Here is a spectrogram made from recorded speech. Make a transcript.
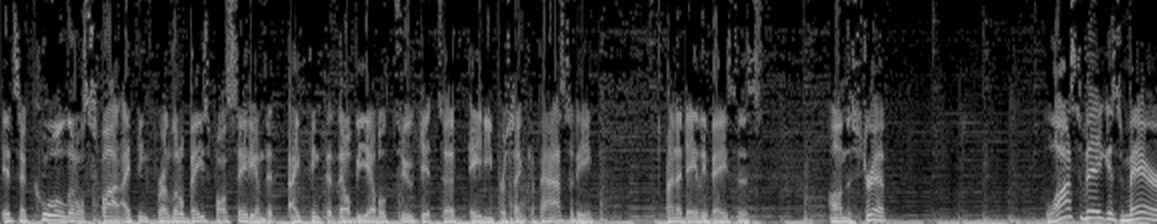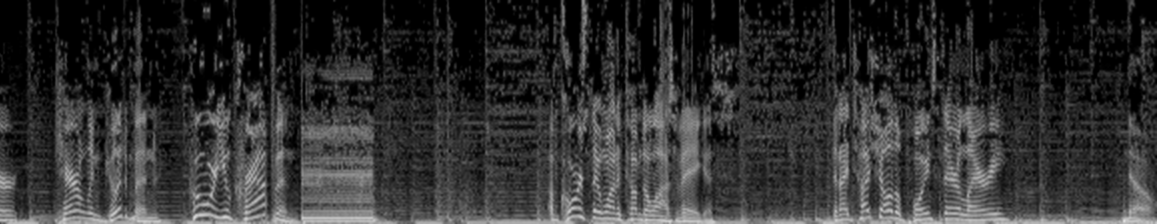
it's a cool little spot, I think, for a little baseball stadium that I think that they'll be able to get to 80% capacity on a daily basis on the strip. Las Vegas Mayor Carolyn Goodman, who are you crapping? Of course they want to come to Las Vegas. Did I touch all the points there, Larry? No.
